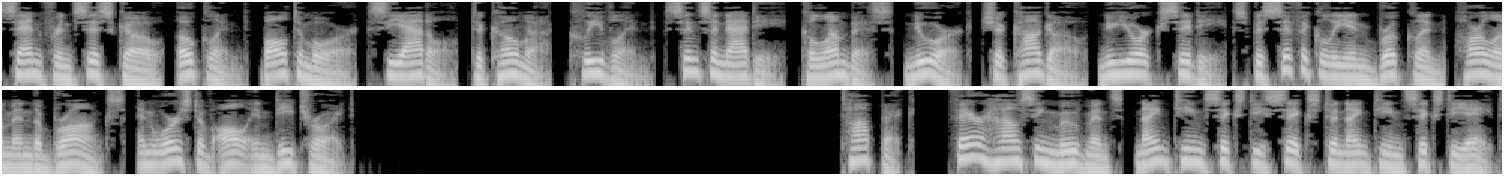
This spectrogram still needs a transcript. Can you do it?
San Francisco, Oakland, Baltimore, Seattle, Tacoma, Cleveland, Cincinnati, Columbus, Newark, Chicago, New York City specifically in Brooklyn, Harlem and the Bronx, and worst of all in Detroit. Fair housing movements, 1966–1968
